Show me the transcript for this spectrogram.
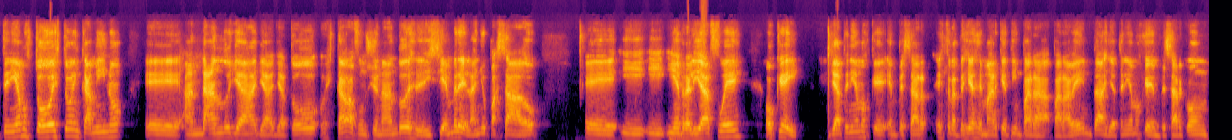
teníamos todo esto en camino, eh, andando ya, ya, ya todo estaba funcionando desde diciembre del año pasado eh, y, y, en realidad fue, ok, ya teníamos que empezar estrategias de marketing para, para ventas, ya teníamos que empezar con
